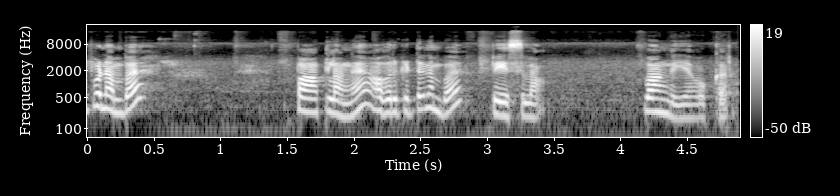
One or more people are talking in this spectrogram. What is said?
இப்போ நம்ம பார்க்கலாங்க. அவர்கிட்ட நம்ம பேசலாம். வாங்க ஐயா உட்கார்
